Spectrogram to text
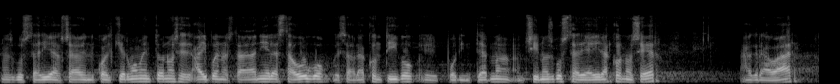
nos gustaría. O sea, en cualquier momento, no sé, ay, bueno, está Daniela, está Hugo, pues ahora contigo eh, por interno. Sí nos gustaría ir a conocer, a grabar.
